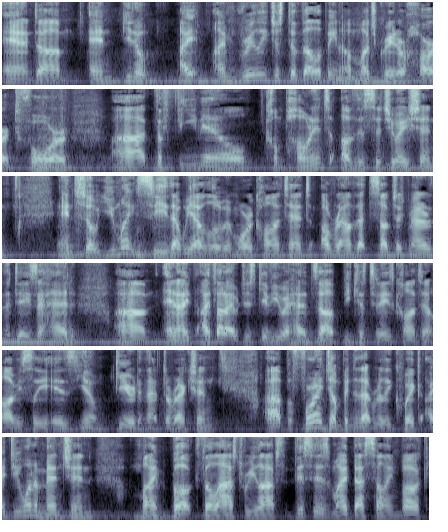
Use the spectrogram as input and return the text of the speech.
And um, and you know, I I'm really just developing a much greater heart for uh, the female component of this situation. And so you might see that we have a little bit more content around that subject matter in the days ahead. Um, and I, I, thought I would just give you a heads up because today's content obviously is, you know, geared in that direction. Uh, before I jump into that really quick, I do want to mention my book, The Last Relapse. This is my best-selling book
